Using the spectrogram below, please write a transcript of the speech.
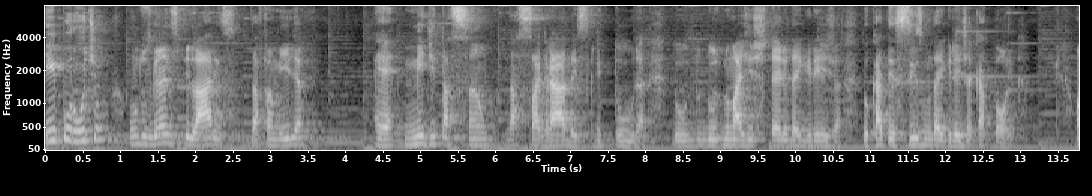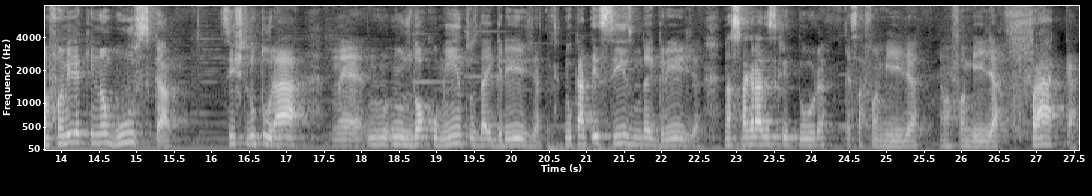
E por último, um dos grandes pilares da família é meditação da Sagrada Escritura, do, do, do, magistério da Igreja, do catecismo da Igreja Católica. Uma família que não busca se estruturar né, nos documentos da igreja, no catecismo da igreja, na Sagrada Escritura, essa família é uma família fraca,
